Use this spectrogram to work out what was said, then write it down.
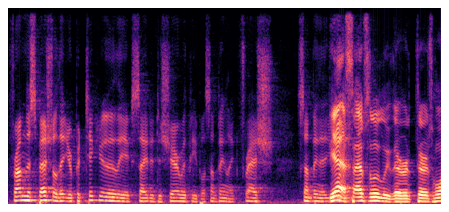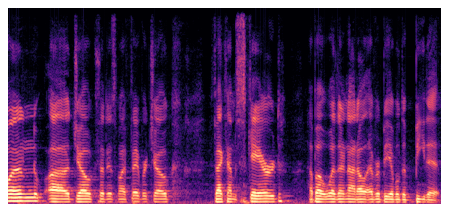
from the special that you're particularly excited to share with people? Something like fresh, something that you Yes, wanna- absolutely. There, there's one uh, joke that is my favorite joke. In fact, I'm scared about whether or not I'll ever be able to beat it,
